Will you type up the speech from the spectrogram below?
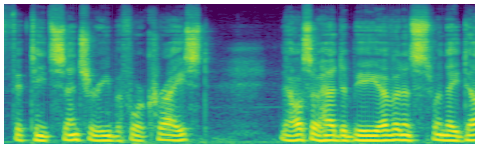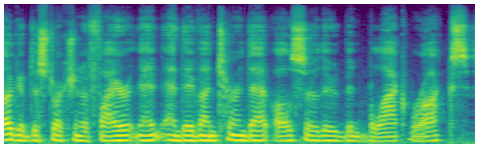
15th century before Christ. There also had to be evidence when they dug of destruction of fire, and, and they've unturned that also. There have been black rocks.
